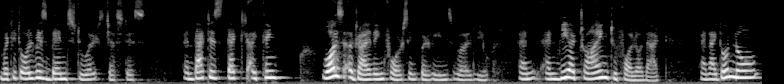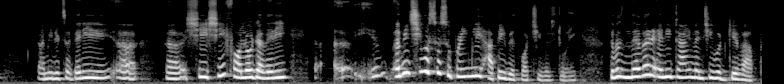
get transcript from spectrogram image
but it always bends towards justice. And that is that I think was a driving force in Perween's worldview. And, and we are trying to follow that. And I don't know, I mean, it's a very, uh, she, she followed a very, uh, I mean, she was so supremely happy with what she was doing. There was never any time when she would give up.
